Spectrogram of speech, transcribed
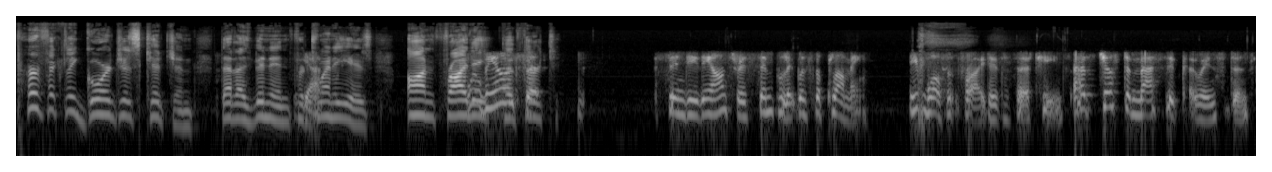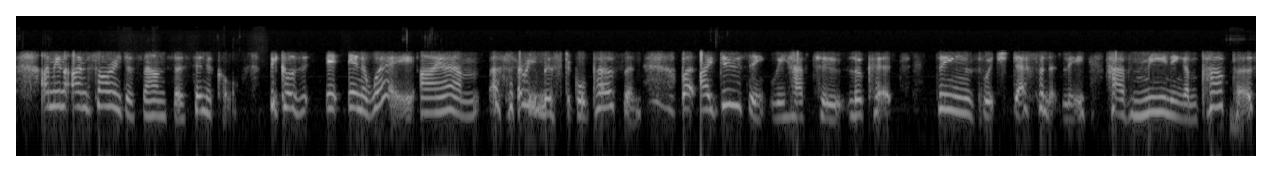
perfectly gorgeous kitchen that I've been in for yeah. 20 years, on Friday well, the, the 13th? Cindy, the answer is simple. It was the plumbing. It wasn't Friday the 13th. That's just a massive coincidence. I mean, I'm sorry to sound so cynical because, it, in a way, I am a very mystical person. But I do think we have to look at things which definitely have meaning and purpose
